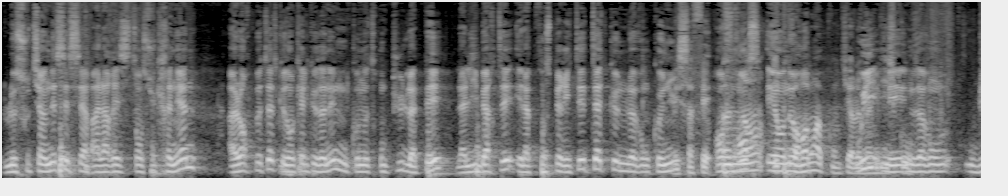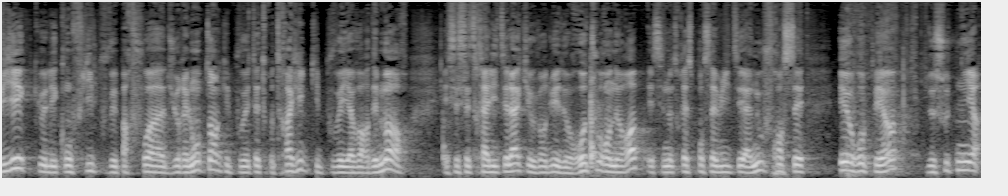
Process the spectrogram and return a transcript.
le soutien nécessaire à la résistance ukrainienne, alors peut-être que dans quelques années, nous ne connaîtrons plus la paix, la liberté et la prospérité telle que nous l'avons connue en France et, en Europe. oui, mais nous avons oublié que les conflits pouvaient parfois durer longtemps, qu'ils pouvaient être tragiques, qu'il pouvait y avoir des morts. Et c'est cette réalité-là qui aujourd'hui est de retour en Europe, et c'est notre responsabilité à nous, Français et Européens, de soutenir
